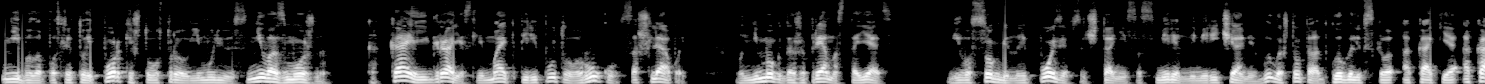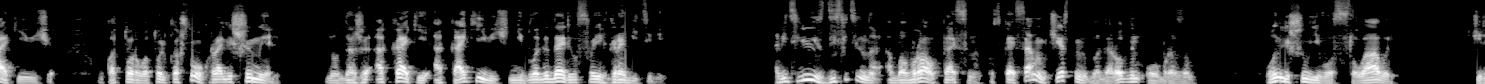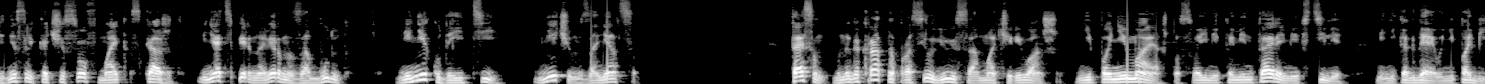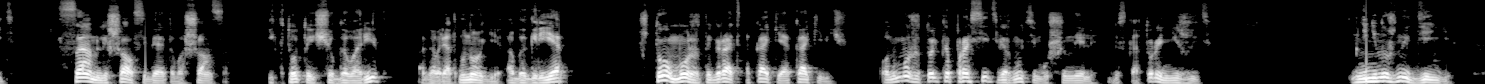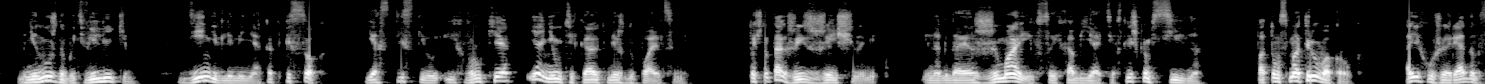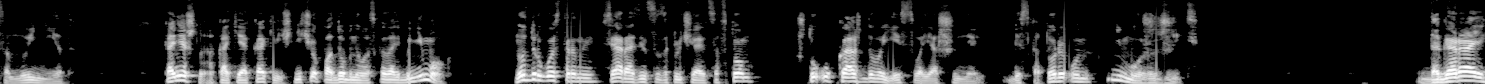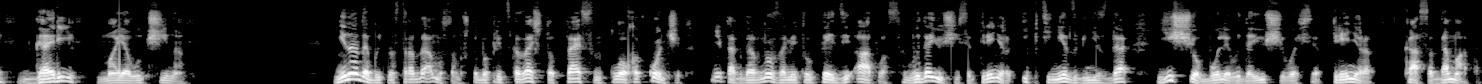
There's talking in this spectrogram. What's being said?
ни было после той порки, что устроил ему Льюис, невозможно. Какая игра, если Майк перепутал руку со шляпой? Он не мог даже прямо стоять. В его согбенной позе в сочетании со смиренными речами было что-то от гоголевского Акакия Акакиевича, у которого только что украли шинель. но даже Акакий Акакиевич не благодарил своих грабителей. А ведь Льюис действительно обобрал Тайсона, пускай самым честным и благородным образом. Он лишил его славы. Через несколько часов Майк скажет, меня теперь, наверное, забудут. Мне некуда идти, нечем заняться. Тайсон многократно просил Льюиса о матче-реванше, не понимая, что своими комментариями в стиле «мне никогда его не побить» сам лишал себя этого шанса. И кто-то еще говорит, а говорят многие, об игре. Что может играть Акакий Акакевич? Он может только просить вернуть ему шинель, без которой не жить. Мне не нужны деньги. Мне нужно быть великим. Деньги для меня как песок. Я стискиваю их в руке, и они утекают между пальцами. Точно так же и с женщинами. Иногда я сжимаю их в своих объятиях слишком сильно. Потом смотрю вокруг, а их уже рядом со мной нет. Конечно, Акакий Акакевич ничего подобного сказать бы не мог. Но с другой стороны, вся разница заключается в том, что у каждого есть своя шинель, без которой он не может жить. Догорай, гори, моя лучина. Не надо быть Нострадамусом, чтобы предсказать, что Тайсон плохо кончит. Не так давно заметил Тедди Атлас, выдающийся тренер и птенец гнезда еще более выдающегося тренера Каса Дамата.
